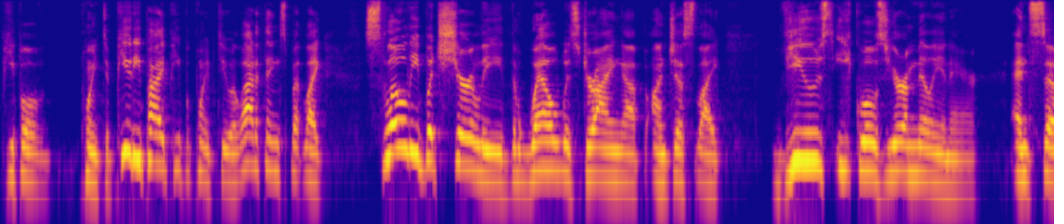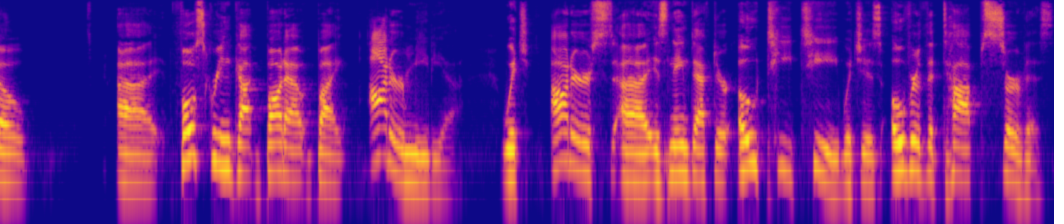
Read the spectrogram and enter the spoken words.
people point to PewDiePie, people point to a lot of things, but like slowly but surely, the well was drying up on just like views equals you're a millionaire, and so uh, Fullscreen got bought out by Otter Media, which Otter uh, is named after OTT, which is over the top service,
